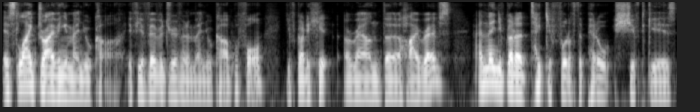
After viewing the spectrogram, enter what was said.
It's like driving a manual car. If you've ever driven a manual car before, you've got to hit around the high revs and then you've got to take your foot off the pedal, shift gears,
